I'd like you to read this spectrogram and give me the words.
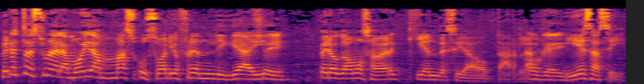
Pero esto es una de las movidas más usuario friendly que hay, Sí. pero que vamos a ver quién decide adoptarla. Ok. Y es así.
